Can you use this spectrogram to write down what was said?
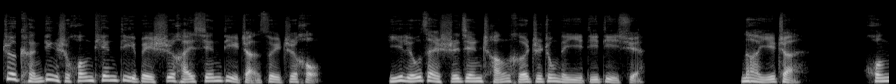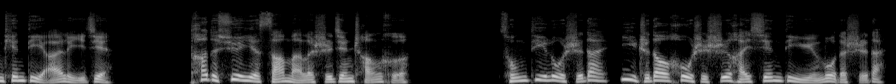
这肯定是荒天帝被尸骸先帝斩碎之后，遗留在时间长河之中的一滴地血。那一战，荒天帝挨了一剑，他的血液洒满了时间长河，从地落时代一直到后世尸骸先帝陨落的时代，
